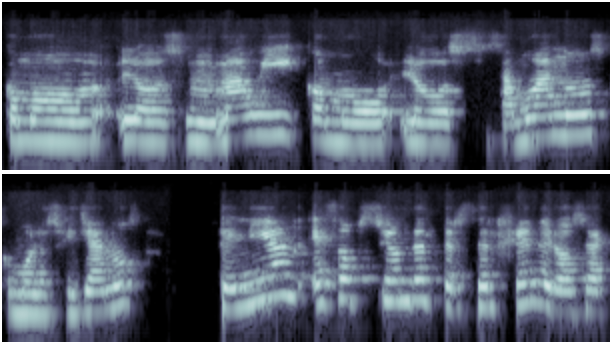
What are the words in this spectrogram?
como los maui, como los samoanos, como los fillanos, tenían esa opción del tercer género, o sea,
